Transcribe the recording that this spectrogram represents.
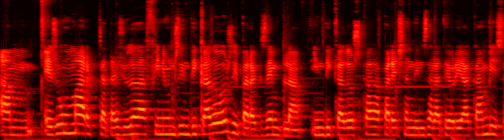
Um, és un marc que t'ajuda a definir uns indicadors i, per exemple, indicadors que apareixen dins de la teoria de canvis,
